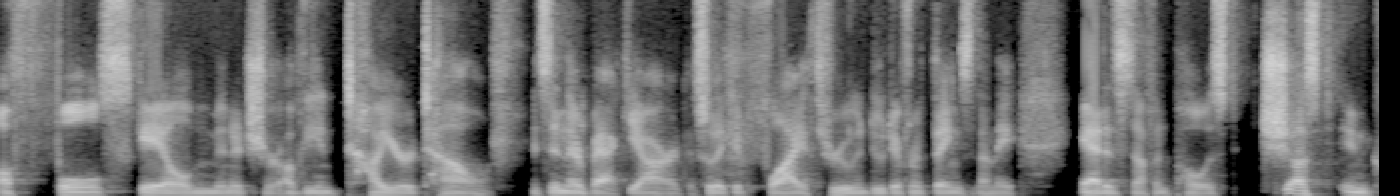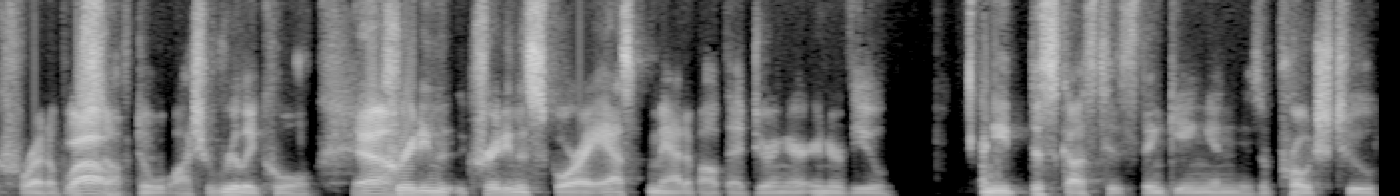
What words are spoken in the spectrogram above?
a full scale miniature of the entire town. It's in their backyard, so they could fly through and do different things. And then they added stuff in post. Just incredible wow. stuff to watch. Really cool. Yeah. Creating creating the score. I asked Matt about that during our interview, and he discussed his thinking and his approach to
